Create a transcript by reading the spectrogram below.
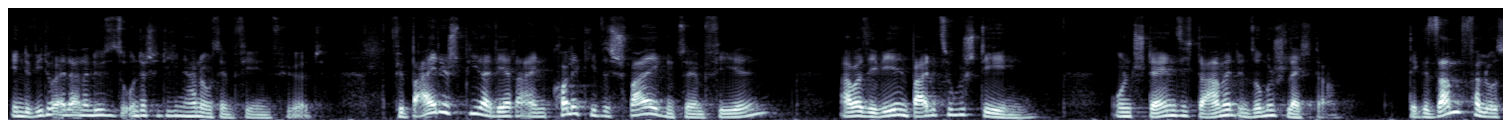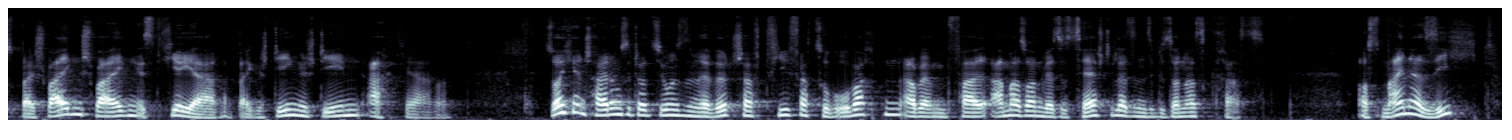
individuelle Analyse zu unterschiedlichen Handlungsempfehlen führt. Für beide Spieler wäre ein kollektives Schweigen zu empfehlen, aber sie wählen beide zu gestehen und stellen sich damit in Summe schlechter. Der Gesamtverlust bei Schweigen, Schweigen ist vier Jahre, bei Gestehen, Gestehen acht Jahre. Solche Entscheidungssituationen sind in der Wirtschaft vielfach zu beobachten, aber im Fall Amazon versus Hersteller sind sie besonders krass. Aus meiner Sicht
